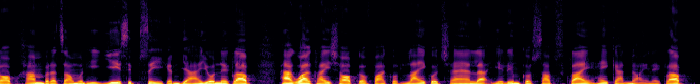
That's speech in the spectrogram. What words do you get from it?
รอบค่ำประจำวันที่ 24 กันยายนนะครับ หากว่าใครชอบก็ฝากกดไลค์กดแชร์และอย่าลืมกด Subscribe ให้กันหน่อยนะครับ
